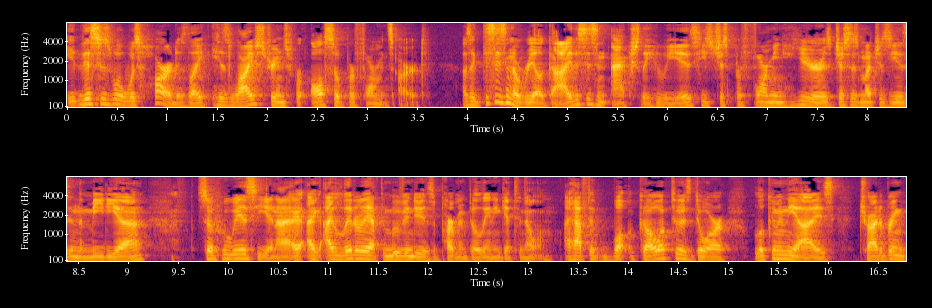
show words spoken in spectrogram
this is what was hard is like his live streams were also performance art I was like, this isn't a real guy. This isn't actually who he is. He's just performing here just as much as he is in the media. So who is he? And I, I, I literally have to move into his apartment building and get to know him. I have to go up to his door, look him in the eyes, try to bring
